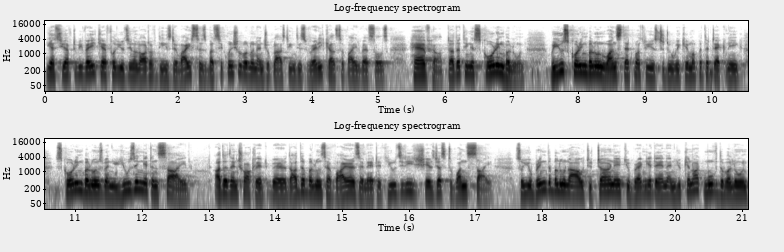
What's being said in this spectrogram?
Yes, you have to be very careful using a lot of these devices, but sequential balloon angioplasty in these very calcified vessels have helped. The other thing is scoring balloon. We use scoring balloon once, that's what we used to do. We came up with a technique. Scoring balloons, when you're using it inside, other than chocolate, where the other balloons have wires in it, it usually shaves just one side. So you bring the balloon out, you turn it, you bring it in, and you cannot move the balloon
